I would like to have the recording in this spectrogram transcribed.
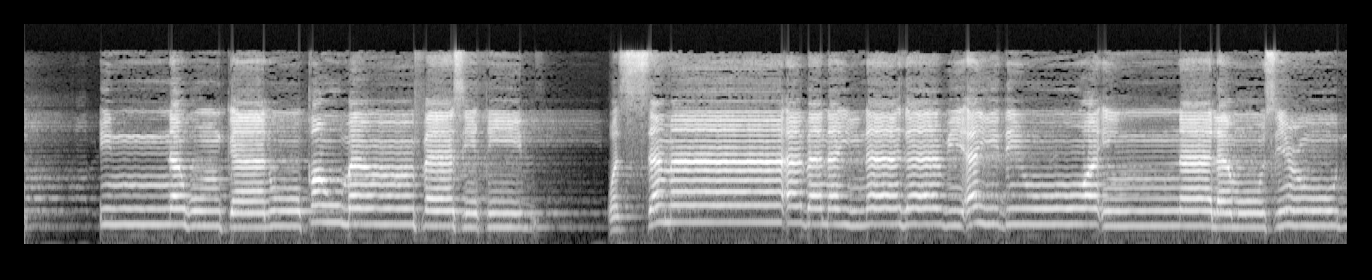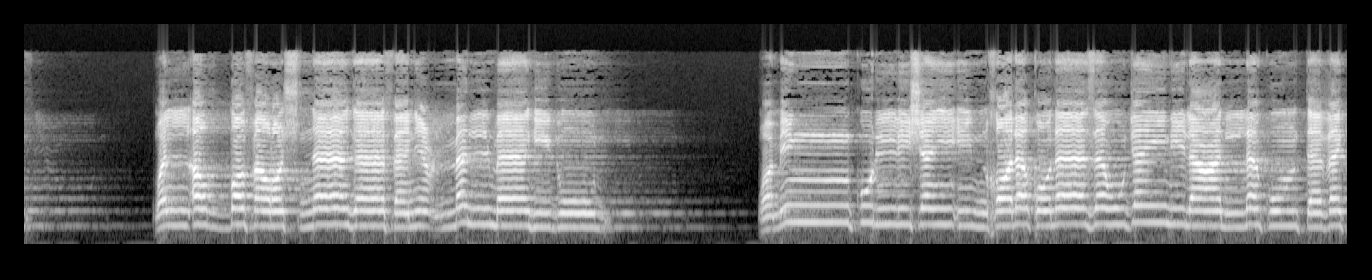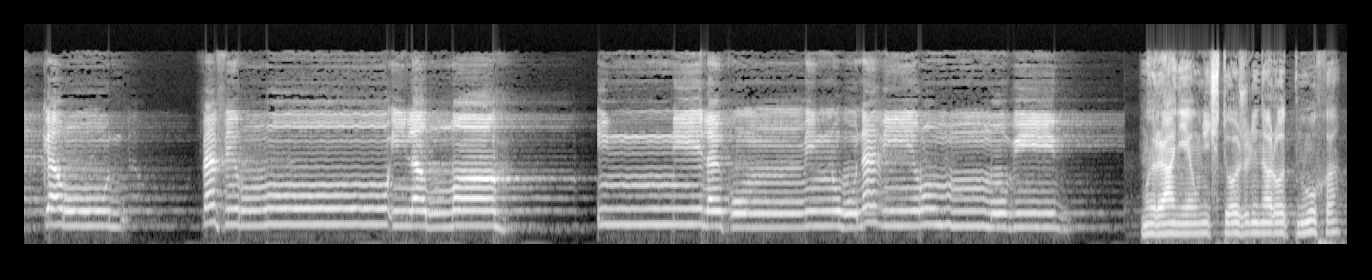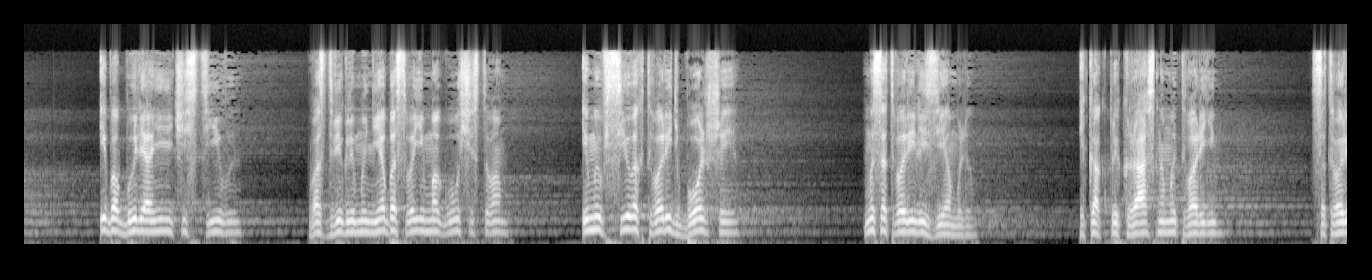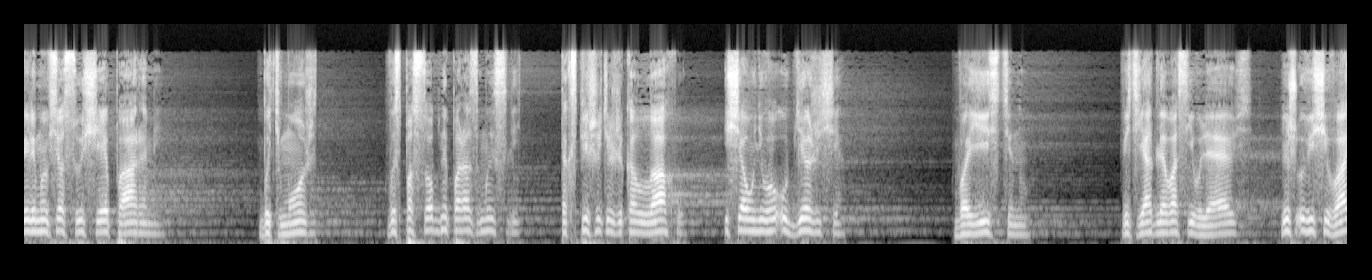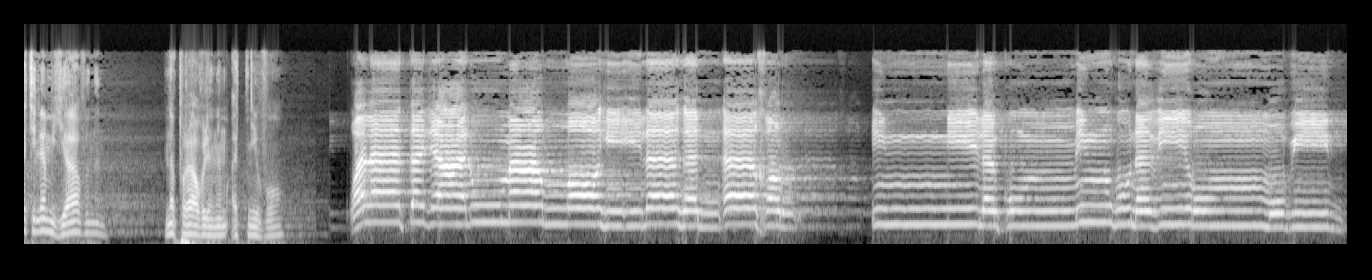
إنهم كانوا قوما فاسقين. والسماء بنيناها بأيد وإنا لموسعون. والأرض فرشناها فنعم الماهدون. ومن كل شيء خلقنا زوجين لعلكم تذكرون ففروا إلى الله إني لكم منه نذير مبين Мы ранее уничтожили народ Нуха, ибо были они нечестивы. Воздвигли мы небо своим могуществом, и мы в силах творить большее. Мы сотворили землю, и как прекрасно мы творим. Сотворили мы все сущее парами. Быть может, вы способны поразмыслить, так спешите же к Аллаху, ища у Него убежище. Воистину, ведь я для вас являюсь лишь увещевателем явным, направленным от Него. ولا تجعلوا مع الله إلها آخر إني لكم منه نذير مبين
